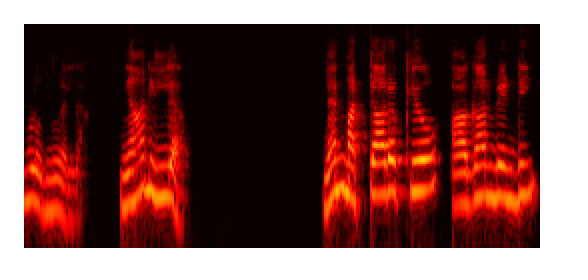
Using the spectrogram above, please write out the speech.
നമ്മളൊന്നുമല്ല. ഞാനില്ല. ഞാൻ മറ്റാരൊക്കെയോ ആകാൻ വേണ്ടി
